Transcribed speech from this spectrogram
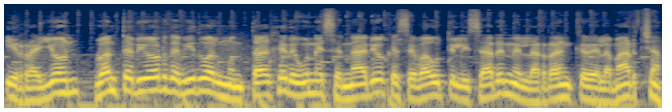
y Rayón, lo anterior debido al montaje de un escenario que se va a utilizar en el arranque de la marcha.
